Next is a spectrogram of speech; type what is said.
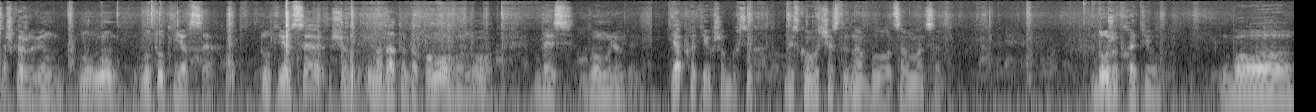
Я ж кажу, він, ну, ну, ну тут є все. Тут є все, щоб надати допомогу ну, десь двом людям. Я б хотів, щоб у всіх військових частинах було от саме це. Дуже б хотів. Бо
